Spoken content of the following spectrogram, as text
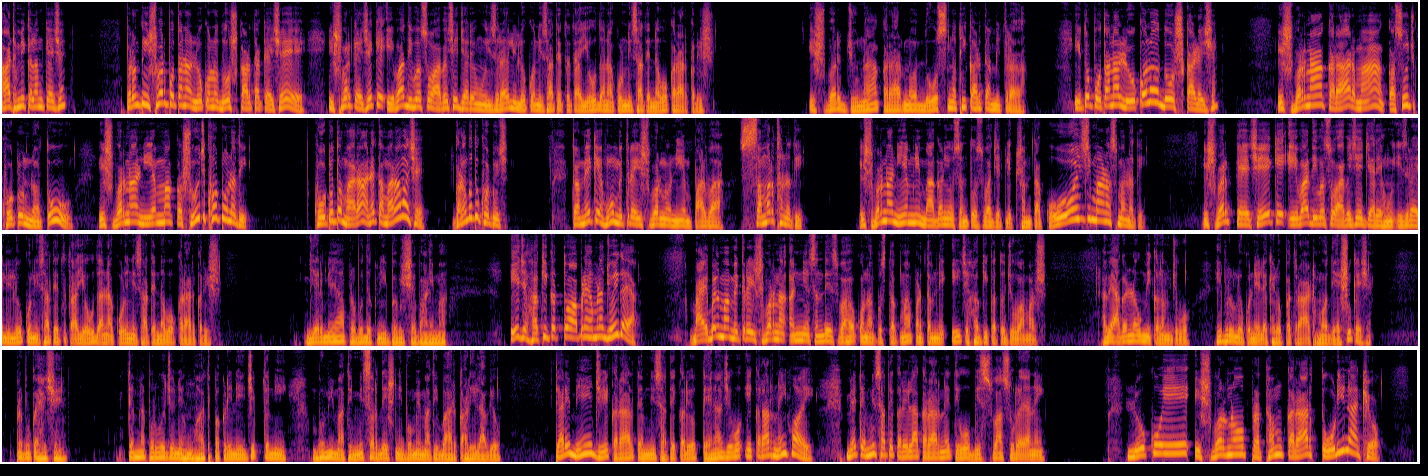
આઠમી કલમ કહે છે, પરંતુ ઈશ્વર પોતાના લોકોનો દોષ કાઢતા કહે છે, ઈશ્વર કહે છે કે એવા દિવસો આવે છે જ્યારે હું ઇઝરાયેલી લોકોની સાથે તથા યહૂદાના કુળની સાથે નવો કરાર કરીશ. ઈશ્વર જૂના કરારનો દોષ નથી કાઢતા, મિત્ર. એ તો પોતાના લોકોનો દોષ કાઢે છે. ઈશ્વરના કરારમાં કશું જ ખોટું નહોતું. ઈશ્વરના નિયમમાં કશું જ ખોટું નથી. ખોટું તો મારા અને તમારામાં છે. ઘણું બધું ખોટું છે. તમે કે હું મિત્ર ઈશ્વરનો નિયમ પાળવા સમર્થ નથી. ઈશ્વરના નિયમની માગણીઓ સંતોષવા જેટલી ક્ષમતા કોઈ જ માણસમાં નથી. ઈશ્વર કહે છે કે એવા દિવસો આવે છે જ્યારે હું ઇઝરાયેલી લોકોની સાથે તથા યહુદાના કુળની સાથે નવો કરાર કરીશ. યર્મિયા પ્રબોધકની ભવિષ્યવાણીમાં, એ જ હકીકત તો આપણે હમણાં જોઈ ગયા. બાઇબલમાં મિત્ર ઈશ્વરના અન્ય સંદેશવાહકોના પુસ્તકમાં પણ તમને એ જ હકીકતો જોવા મળશે. હવે આગળ નવમી કલમ જુઓ. હિબ્રુ લોકોને લખેલો પત્ર આઠમો અધ્યાય શું કહે છે? પ્રભુ કહે છે, તેમના પૂર્વજોને હું હાથ પકડીને ઇજિપ્તની ભૂમિમાંથી, મિસર દેશની ભૂમિમાંથી બહાર કાઢી લાવ્યો. ત્યારે મેં જે કરાર તેમની સાથે કર્યો તેના જેવો એ કરાર નહીં હોય. મેં તેમની સાથે કરેલા કરારને તેઓ વિશ્વાસુ રહ્યા નહીં. લોકોએ ઈશ્વરનો પ્રથમ કરાર તોડી નાખ્યો.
